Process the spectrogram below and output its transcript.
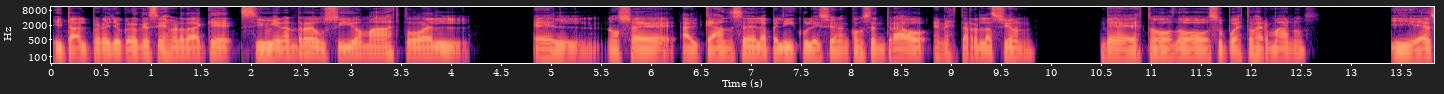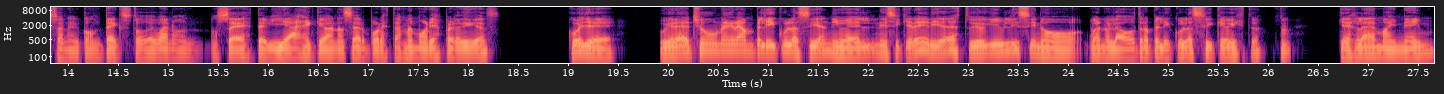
y tal, pero yo creo que sí es verdad que si hubieran reducido más todo el, el, no sé, alcance de la película y se hubieran concentrado en esta relación de estos dos supuestos hermanos, y eso en el contexto de, bueno, no sé, este viaje que van a hacer por estas memorias perdidas. Oye, hubiera hecho una gran película así al nivel, ni siquiera diría de Estudio Ghibli, sino, bueno, la otra película sí que he visto, que es la de My Name,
